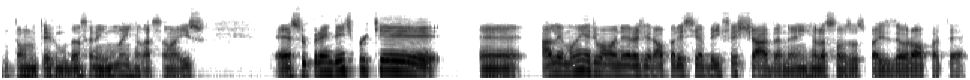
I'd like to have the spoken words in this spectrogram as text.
então não teve mudança nenhuma em relação a isso. É surpreendente porque é, a Alemanha, de uma maneira geral, parecia bem fechada, né? Em relação aos outros países da Europa até.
